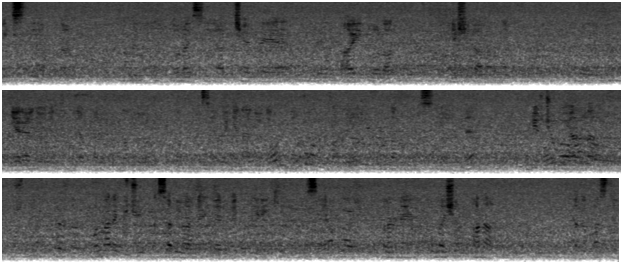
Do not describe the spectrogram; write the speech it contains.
mixli yapılar, e, dolayısıyla çevreye e, ait olan yeşil alanlar e, yerel yönetimler tarafından doğru kullanılması ya da genel yönetimler tarafından doğru kullanılması yönünde birçok uyarılar olmuştur. Bunlara küçük, kısa bir örnek vermek gerekir ise örneğin ulaşım ana ya da master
